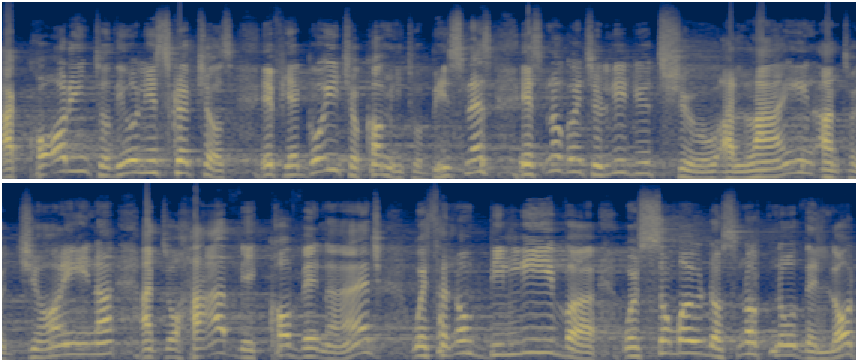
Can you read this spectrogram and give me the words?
according to the Holy Scriptures. If you're going to come into business, it's not going to lead you to align and to join and to have a covenant with an unbeliever, with someone who does not know the Lord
